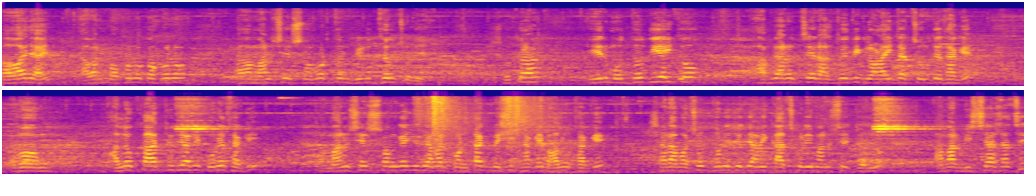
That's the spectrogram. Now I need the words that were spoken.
পাওয়া যায়, আবার কখনো কখনো মানুষের সমর্থন বিরুদ্ধেও চলে যায়। সুতরাং এর মধ্য দিয়েই তো আপনার হচ্ছে রাজনৈতিক লড়াইটা চলতে থাকে এবং ভালো কাজ যদি আমি করে থাকি, মানুষের সঙ্গে যদি আমার কন্ট্যাক্ট বেশি থাকে, ভালো থাকে, সারা বছর ধরে যদি আমি কাজ করি মানুষের জন্য, আমার বিশ্বাস আছে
